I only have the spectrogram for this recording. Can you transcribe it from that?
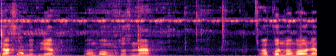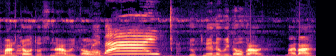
ចាស់ជិះជំរាបលាបងប្អូនទស្សនាអរគុណបងប្អូនដែលបានចូលទស្សនាវីដេអូបាយបាយជួបគ្នានៅវីដេអូក្រោយបាយបាយ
